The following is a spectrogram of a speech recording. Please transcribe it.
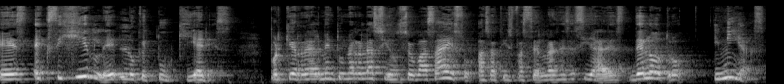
es exigirle lo que tú quieres. Porque realmente una relación se basa a eso, a satisfacer las necesidades del otro y mías.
